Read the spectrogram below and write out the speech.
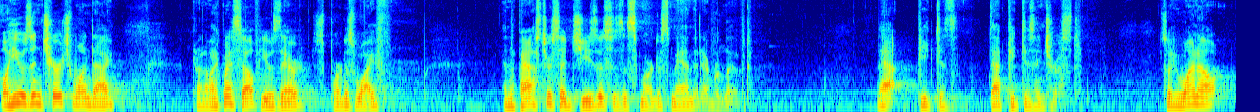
Well, he was in church one day, kind of like myself. He was there to support his wife. And the pastor said Jesus is the smartest man that ever lived. That piqued his, that piqued his interest. So he went out,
